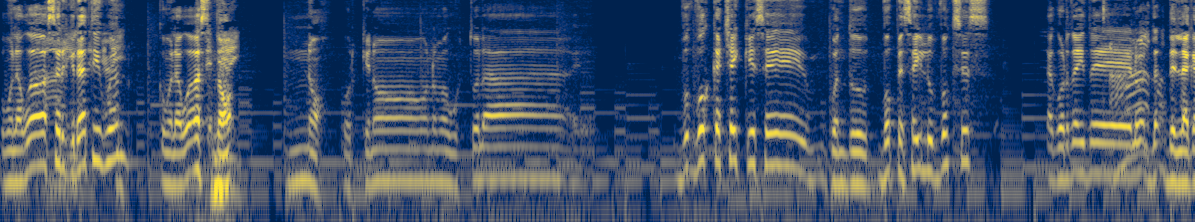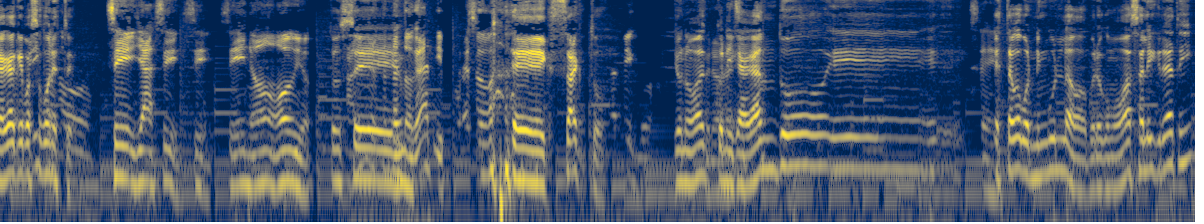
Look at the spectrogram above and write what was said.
Como la weá va a ser Ay, gratis, weón. Como la weá va a ser. No, no, porque no, no me gustó la. eh, ¿Vos, vos cacháis que ese. Cuando vos pensáis loot boxes, ¿te acordáis de, Ah, lo- de la cagada que pasó con este? Sí, ya, sí, sí. Sí, no, obvio. Ah, Entonces. está dando gratis, por eso. eh, exacto. Yo no banco ni cagando eh, Sí. esta weá por ningún lado, pero como va a salir gratis,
